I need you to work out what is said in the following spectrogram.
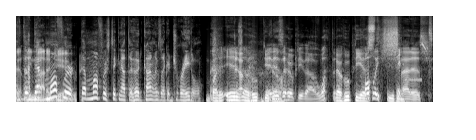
Definitely the, not that a muffler, Jew. that muffler sticking out the hood kind of looks like a dreidel. But it is a hoopty it though. is a hoopty though. What the? the hoopty is Holy shit. That is.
